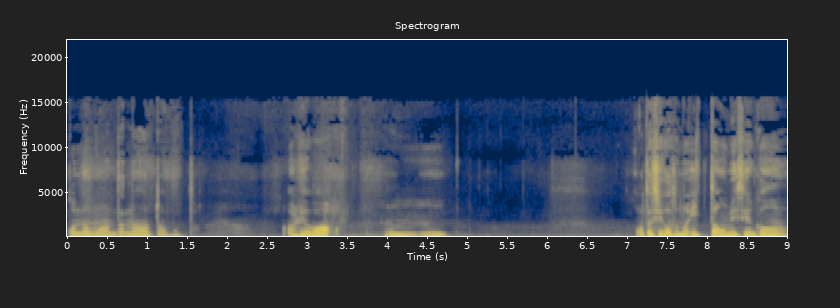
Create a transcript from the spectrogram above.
こんなもんあんだなと思った。あれは、うん。私がその行ったお店が、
